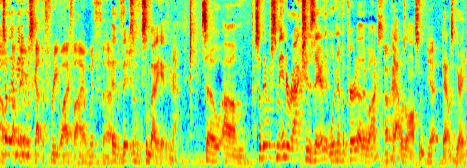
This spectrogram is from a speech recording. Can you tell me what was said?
Oh, so I, I mean, it was got the free Wi-Fi with. Uh, Uh, with there's you. somebody yeah. So um, so there were some interactions there that wouldn't have occurred otherwise. Okay. That was awesome. Yeah. That was great.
